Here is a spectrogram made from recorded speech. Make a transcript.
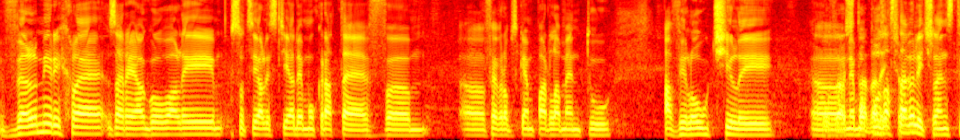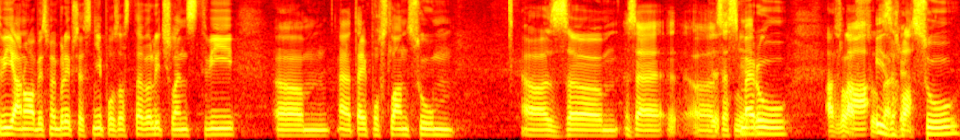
velmi rychle zareagovali socialisti a demokraté v, eh, v Evropském parlamentu a vyloučili eh, pozastavili nebo pozastavili členství. členství, ano, aby jsme byli přesní, pozastavili členství um, tady poslancům z, ze, uh, ze Smeru a, z hlasu, a i z hlasu,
